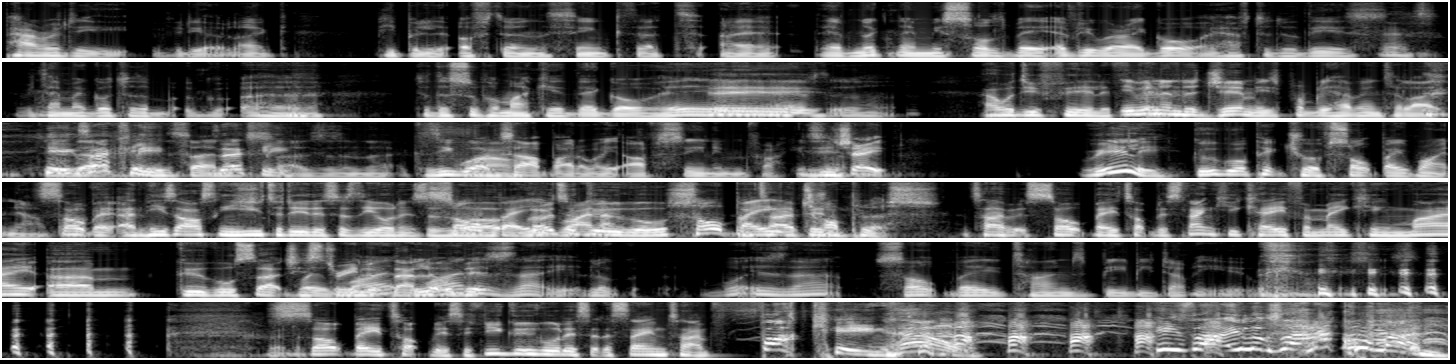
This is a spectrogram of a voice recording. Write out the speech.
parody video. Like people often think that I they have nicknamed me Salt Bae everywhere I go. I have to do this. Yes. Every time I go to the uh, to the supermarket, they go, "Hey." I Hey. Have to-" How would you feel if Even in the gym, he's probably having to like do Exactly, that, certain exactly. exercises and that because he works Wow. out. By the way, I've seen him fucking. he's in shape? Really? Google a picture of Salt Bae right now. Salt Bae, and he's asking you to do this as the audience as Salt well. Bay Go to right now. Google, Salt and Bay type in- topless. and type it Salt Bae topless. Thank you, Kay, for making my um, Google search Wait, history why, look that little why bit. does that look? What is that? Salt Bae times BBW. Wow, this is- Salt Bae topless. If you Google this at the same time, fucking hell, he's like he looks like Aquaman.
